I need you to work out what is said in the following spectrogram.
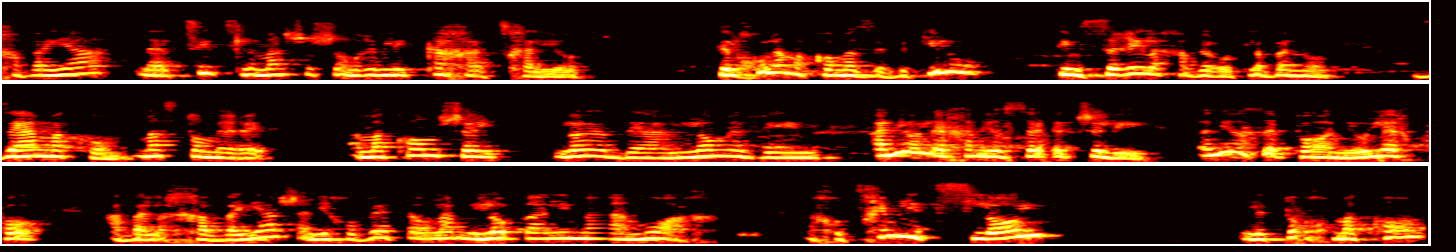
חוויה להציץ למשהו שאומרים לי, ככה את צריכה להיות. תלכו למקום הזה, וכאילו תמסרי לחברות, לבנות. זה המקום. מה זאת אומרת? המקום של לא יודע, לא מבין, אני הולך, אני עושה את שלי, אני עושה פה, אני הולך פה, אבל החוויה שאני חווה את העולם היא לא באה לי מהמוח. אנחנו צריכים לצלול לתוך מקום...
